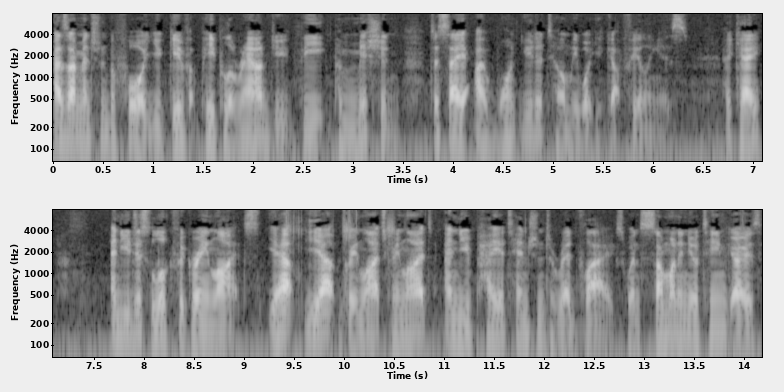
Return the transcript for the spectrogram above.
As I mentioned before, you give people around you the permission to say, I want you to tell me what your gut feeling is. Okay? and you just look for green lights. Yep, yep, green lights, green lights, and you pay attention to red flags. When someone in your team goes,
